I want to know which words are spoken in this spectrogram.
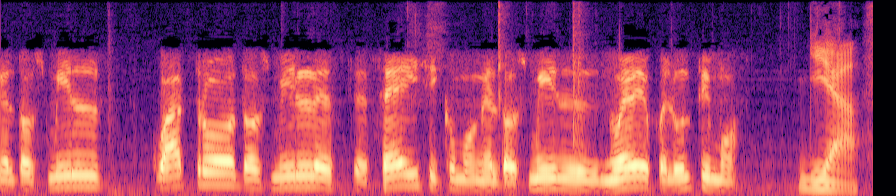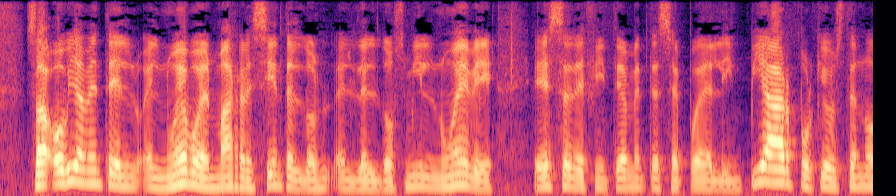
el 2004, 2006 y como en el 2009 fue el último. Ya. O sea, obviamente el, el nuevo, el más reciente, el, do- el del 2009, ese definitivamente se puede limpiar porque usted no,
